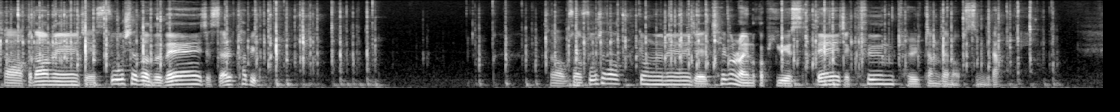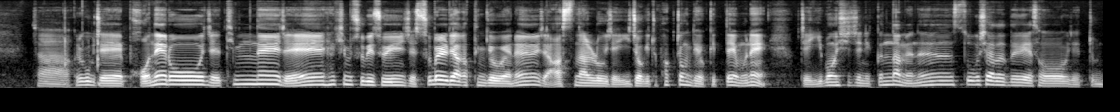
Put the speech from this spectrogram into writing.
자, 그 다음에 이제 소시다드 대 이제 셀타비고. 자, 우선 소시다드 같은 경우는 이제 최근 라인업과 비교했을 때 이제 큰 결장자는 없습니다. 자, 그리고 이제 번외로 이제 팀 내 이제 핵심 수비수인 이제 수벨디아 같은 경우에는 이제 아스날로 이제 이적이 좀 확정되었기 때문에 이제 이번 시즌이 끝나면은 소시아드에서 이제 좀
